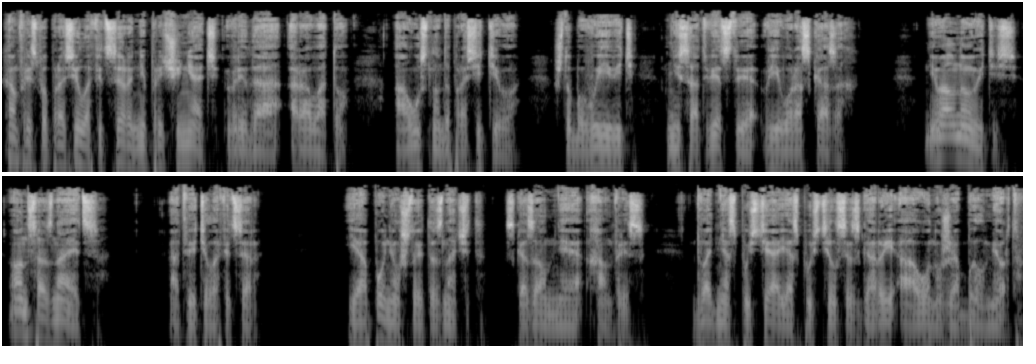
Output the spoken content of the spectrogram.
Хамфрис попросил офицера не причинять вреда Аравату, а устно допросить его, чтобы выявить несоответствие в его рассказах. «Не волнуйтесь, он сознается», — ответил офицер. «Я понял, что это значит», — сказал мне Хамфрис. Два дня спустя я спустился с горы, а он уже был мертв.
